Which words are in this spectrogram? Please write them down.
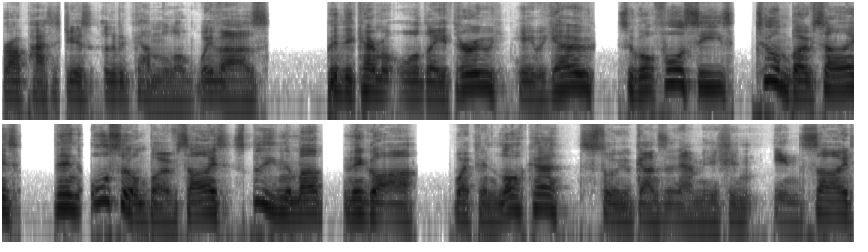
for our passengers are going to come along with us. Put the camera all the way through, here we go. So we've got four seats, two on both sides, then also on both sides, splitting them up, and then got our weapon locker to store your guns and ammunition inside.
